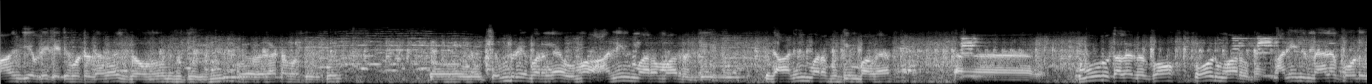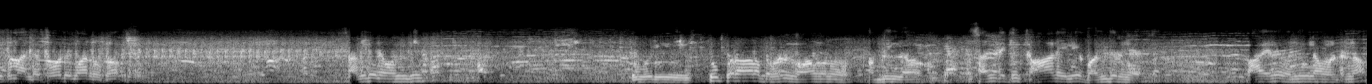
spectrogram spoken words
வாங்கி அப்படியே கட்டி போட்டிருக்காங்க. இதுல மூடி குட்டி இருக்கு. இதுல விளையாட்ட குட்டி இருக்கு. செம்பரிய பாருங்க ரொம்ப அணில் மரம் மாதிரி இருக்கு. இது அணில் மரம் குட்டிம்பாங்க மூணு கலர் இருக்கும் கோடு மாதிரி இருக்கும். அணில் மேல கோடு இருக்கும்? அந்த கோடு மாதிரி இருக்கும். சந்தையில வந்து ஒரு சூப்பரான பொருள் வாங்கணும் அப்படின்னா சந்தைக்கு காலையிலேயே வந்துருங்க. காலையில வந்தீங்கன்னா மட்டும்தான்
